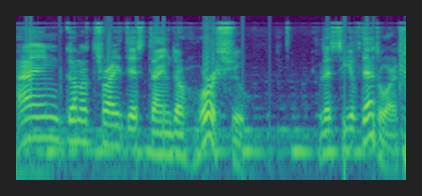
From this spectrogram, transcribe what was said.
I'm gonna try this time the horseshoe. Let's see if that works.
